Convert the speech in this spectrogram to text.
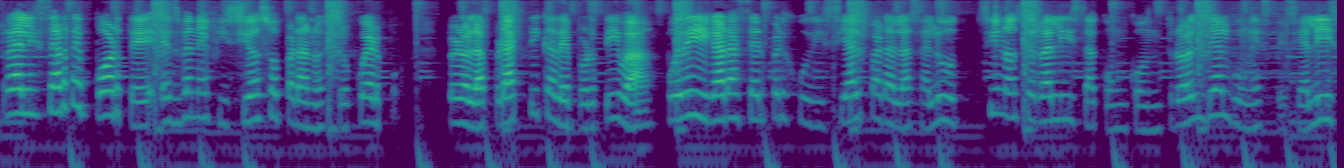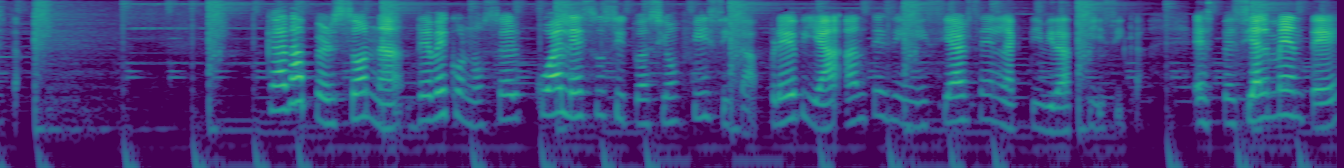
Realizar deporte es beneficioso para nuestro cuerpo, pero la práctica deportiva puede llegar a ser perjudicial para la salud si no se realiza con control de algún especialista. Cada persona debe conocer cuál es su situación física previa antes de iniciarse en la actividad física, especialmente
